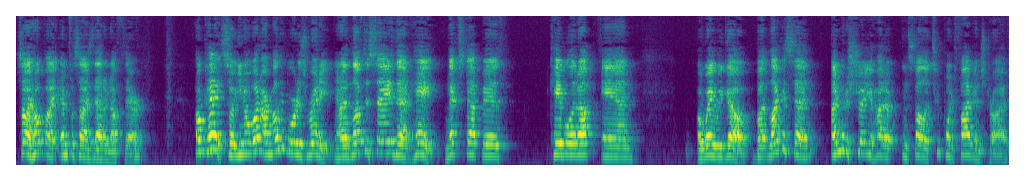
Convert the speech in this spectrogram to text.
So I hope I emphasized that enough there. Okay, so you know what? Our motherboard is ready. And I'd love to say that, hey, next step is cable it up and away we go. But like I said, I'm going to show you how to install a 2.5 inch drive.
